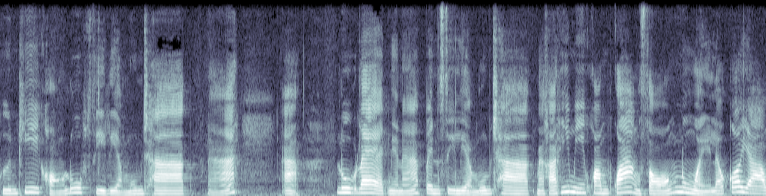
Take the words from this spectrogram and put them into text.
พื้นที่ของรูปสี่เหลี่ยมมุมฉากนะ อะ รูปแรกเนี่ยนะเป็นสี่เหลี่ยมมุมฉากนะคะ ที่มีความกว้าง 2 หน่วย แล้วก็ยาว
